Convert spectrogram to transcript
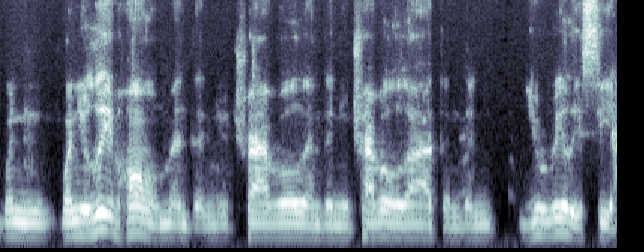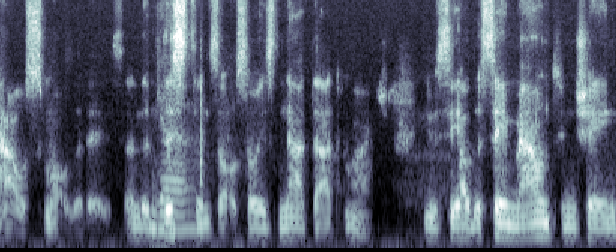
when when you leave home and then you travel and then you travel a lot and then you really see how small it is and the yeah. distance also is not that much you see how the same mountain chain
